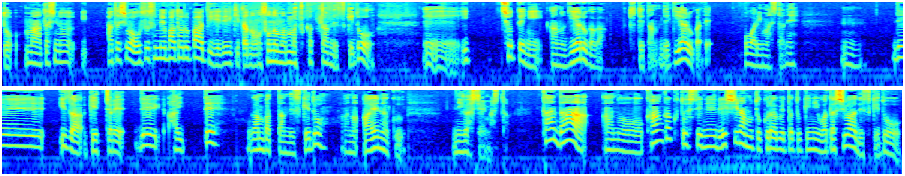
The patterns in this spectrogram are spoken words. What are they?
頭、まあ、私の私はおすすめバトルパーティーで出てきたのをそのまんま使ったんですけど、えー、初手にあのディアルガが来てたんでディアルガで終わりましたね。うん、でいざゲッチャレで入って頑張ったんですけどあのあえなく逃がしちゃいました。ただあの感覚としてねレシラムと比べた時に私はですけど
